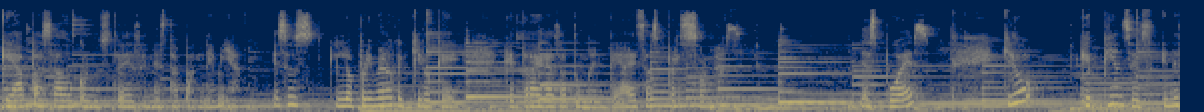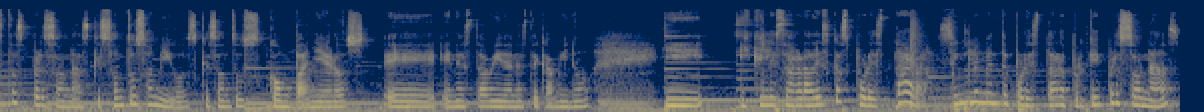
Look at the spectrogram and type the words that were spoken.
que ha pasado con ustedes en esta pandemia. Eso es lo primero que quiero que, que traigas a tu mente, a esas personas. Después, quiero que pienses en estas personas que son tus amigos, que son tus compañeros eh, en esta vida, en este camino, y, y que les agradezcas por estar, simplemente por estar, porque hay personas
